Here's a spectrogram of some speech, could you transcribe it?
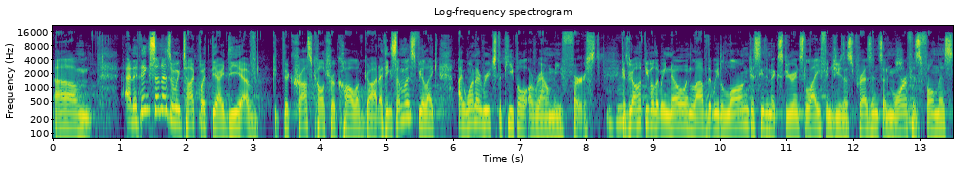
Um, and I think sometimes when we talk about the idea of the cross cultural call of God, I think some of us feel like, I want to reach the people around me first. Because mm-hmm. we all have people that we know and love, that we long to see them experience life in Jesus' presence and more sure. of his fullness.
